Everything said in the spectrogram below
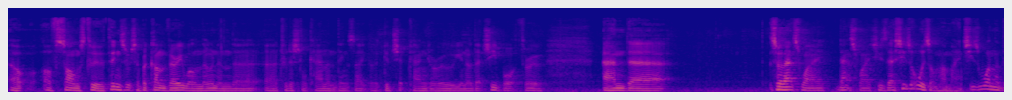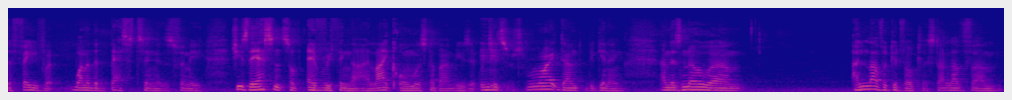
uh, of songs too, things which have become very well known in the uh, traditional canon, things like the Good Ship Kangaroo, you know, that she brought through. And uh, so that's why that's why she's there. She's always on my mind. She's one of the favorite, one of the best singers for me. She's the essence of everything that I like almost about music, which is right down to the beginning. And there's no. Um, I love a good vocalist. I love. Um,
